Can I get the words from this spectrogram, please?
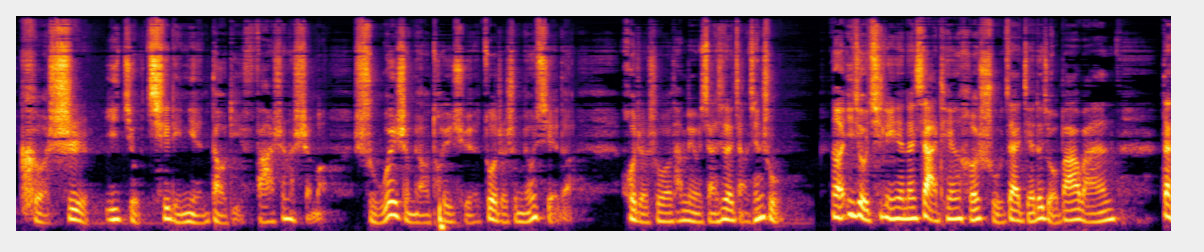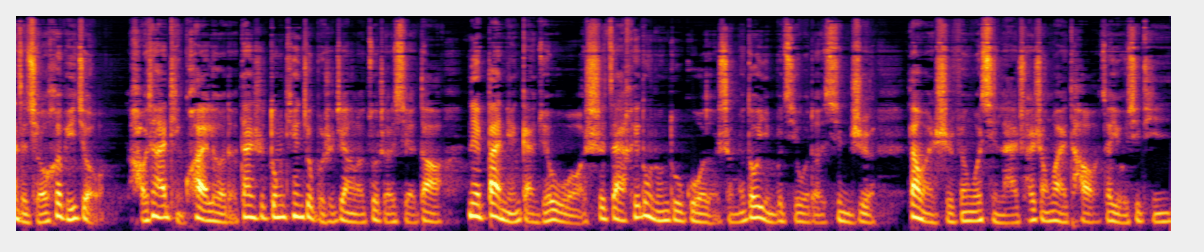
可是，一九七零年到底发生了什么？鼠为什么要退学？作者是没有写的，或者说他没有详细的讲清楚。那一九七零年的夏天，和鼠在杰的酒吧玩弹子球、喝啤酒，好像还挺快乐的。但是冬天就不是这样了。作者写道：那半年感觉我是在黑洞中度过的，什么都引不起我的兴致。傍晚时分，我醒来，穿上外套，在游戏厅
